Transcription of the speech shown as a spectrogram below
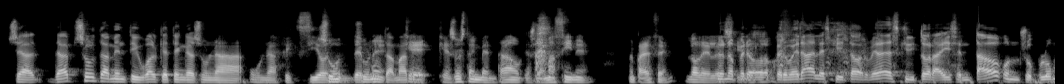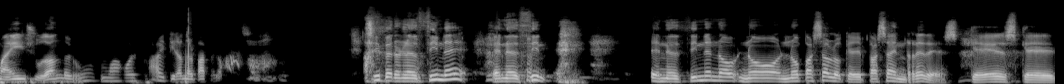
O sea, da absolutamente igual que tengas una, una ficción Su- de Sune, puta madre. que, que eso está inventado, que se llama cine, me parece. Lo del No, no, pero, pero ver al escritor, ver al escritor ahí sentado con su pluma ahí sudando, y, "Oh, ¿cómo hago esto? Ay, tirando el papel. Sí, pero en el cine, en el cine, en el cine no, no, no pasa lo que pasa en redes, que es que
